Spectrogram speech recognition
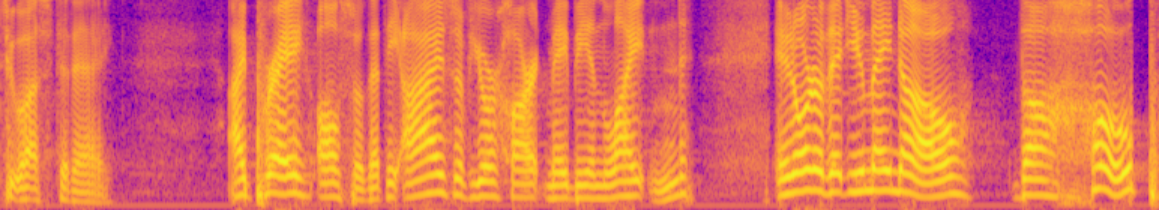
to us today. I pray also that the eyes of your heart may be enlightened in order that you may know the hope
